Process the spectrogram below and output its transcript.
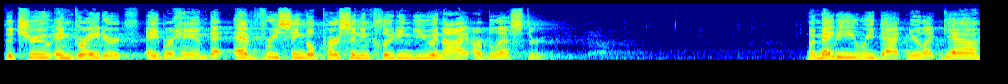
the true and greater Abraham, that every single person, including you and I, are blessed through. But maybe you read that and you're like, yeah,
